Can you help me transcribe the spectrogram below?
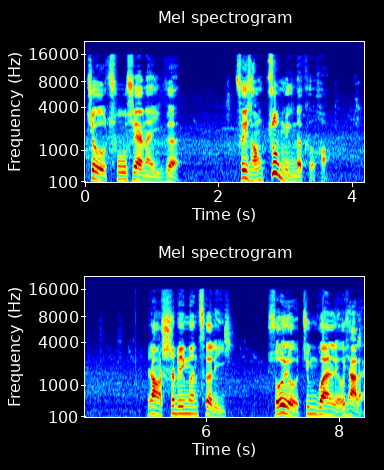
就出现了一个非常著名的口号：“让士兵们撤离，所有军官留下来。”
